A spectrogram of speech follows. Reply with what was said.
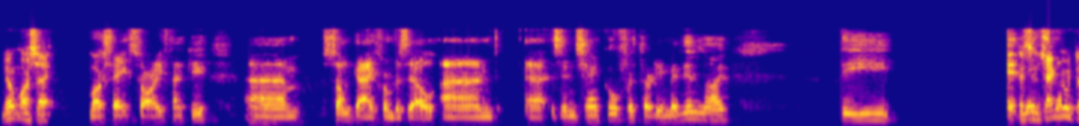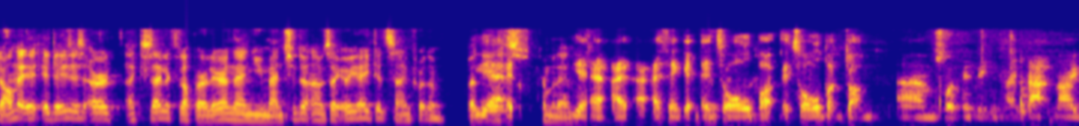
No, Marseille. Marseille, sorry, thank you. Um, some guy from Brazil and uh, Zinchenko for 30 million. Now, the. it Is makes Zinchenko done? It, it is, or because I looked it up earlier and then you mentioned it and I was like, oh yeah, he did sign for them, but Yeah, it's coming in. Yeah, I, I- think it, it's all but it's all but done. Um, so I think we can count that now.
